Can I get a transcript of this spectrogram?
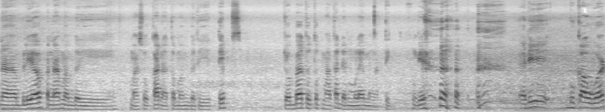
Nah beliau pernah memberi masukan atau memberi tips coba tutup mata dan mulai mengetik gitu. Jadi buka Word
